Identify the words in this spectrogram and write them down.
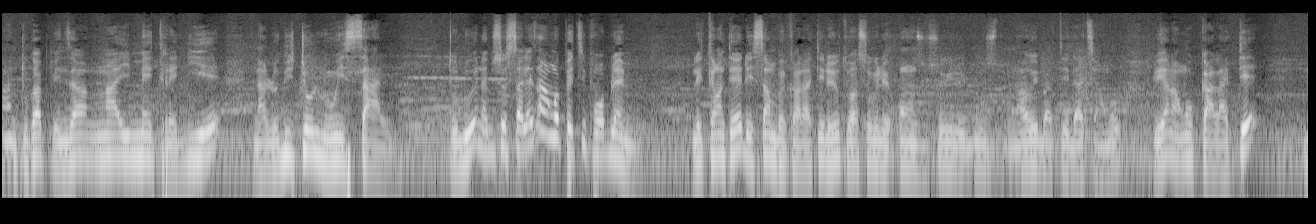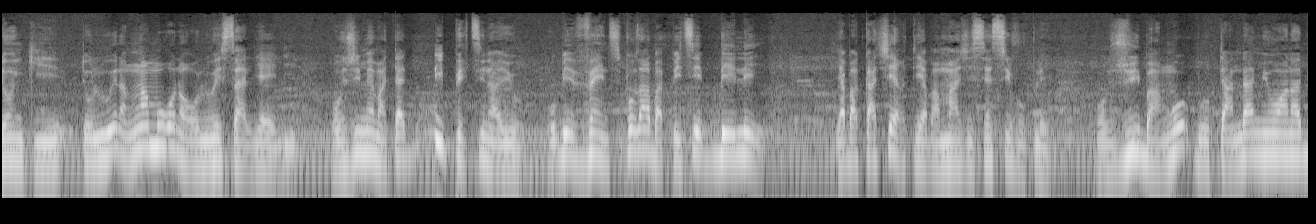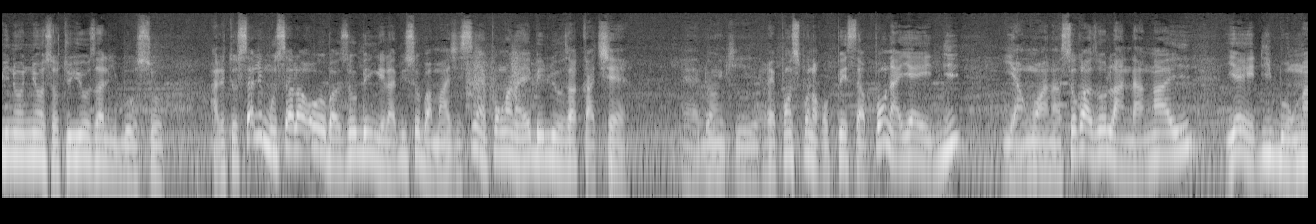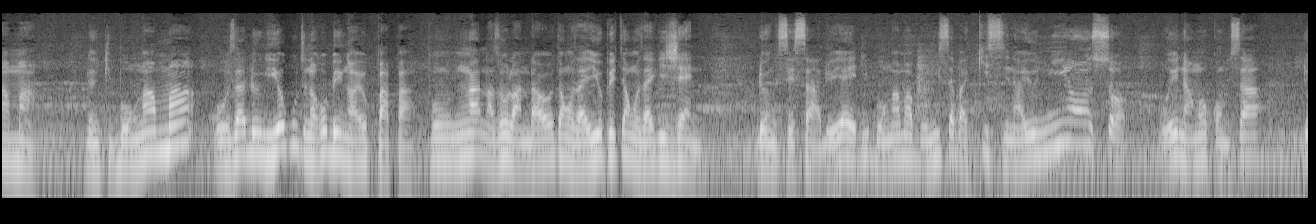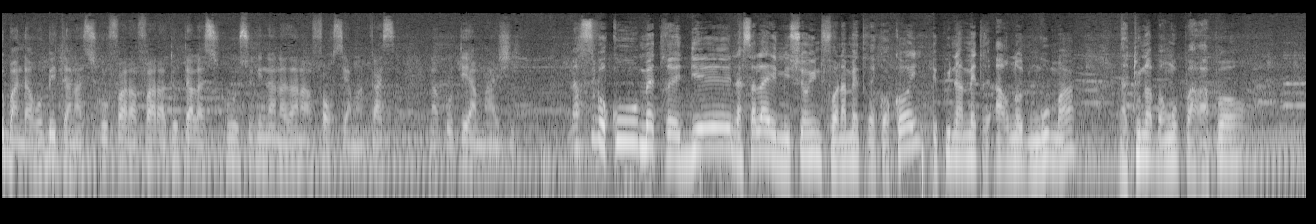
En tout cas penza ngai maître die na lobi to louer salle. To louer na biso salle eza ngo petit problème. Le 31 décembre kala te lelo toa soki le 11 soki le 12 na oyo bate date yango. Le yana ngo kala te donc to louer na nga moko na ko louer salle ya edi. Ozui même ata 10 petits na yo ou bien 20 pour ça ba petits ebele ya ba catcheurs te ya ba magiciens s'il vous plaît. Ozui bango botandami wana bino nionso tu yo za liboso. Ale tosali musala oyo bazo bengela biso ba magicien po nga nayebeli yo oza catcher eh, donc reponse pona kopesa pona ya edi yango wana soki azolanda ngai ya edi bongama donc bongama oza donki yo kutu nakobenga yo papa po nga nazolanda yo ntango ozali yo mpe ntango ozalaki jeune donc c'est ça de ya edi bongama bongisa bakisi na yo nyonso Oye na yango comme ça tobanda kobetana sikoyo fara fara totala sikoyo soki nani aza na force ya makasi na kote ya magie Merci beaucoup maître Dieu na sala émission une fois na maître Kokoy et puis na maître Arnold Ngouma na tuna bango par rapport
